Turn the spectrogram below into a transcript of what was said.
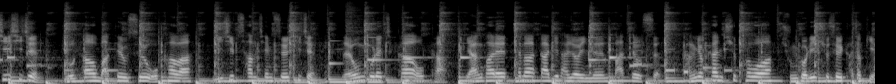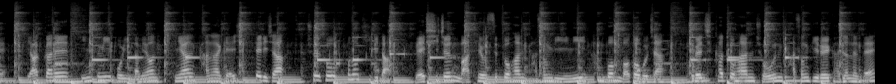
DC 시즌 노타우 마테우스 오카와 23 챔스 시즌 레온 고레츠카 오카 양발에 테마까지 달려있는 마테우스. 강력한 슈퍼와 중거리 슛을 가졌기에 약간의 빈틈이 보인다면 그냥 강하게 슛 때리자 최소 코너킥이다. 매 시즌 마테우스 또한 가성비이니 한번 먹어보자. 고레츠카 또한 좋은 가성비를 가졌는데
